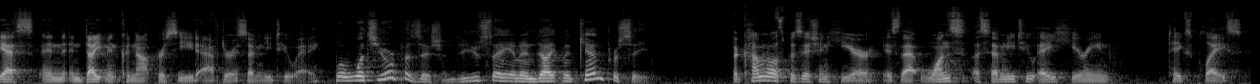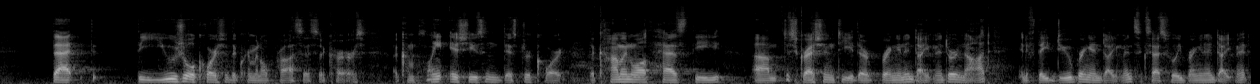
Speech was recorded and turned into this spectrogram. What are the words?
yes, an indictment could not proceed after a 72A. well, what's your position? Do you say an indictment can proceed? The Commonwealth's position here is that once a 72A hearing takes place, that the usual course of the criminal process occurs. A complaint issues in the district court. The Commonwealth has the um, discretion to either bring an indictment or not. And if they do bring an indictment, successfully bring an indictment,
